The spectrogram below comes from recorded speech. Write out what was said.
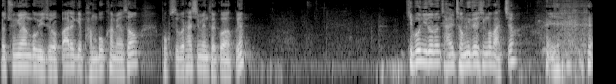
그러니까 중요한 거 위주로 빠르게 반복하면서 복습을 하시면 될 것 같고요. 기본 이론은 잘 정리되신 거 맞죠? 예.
